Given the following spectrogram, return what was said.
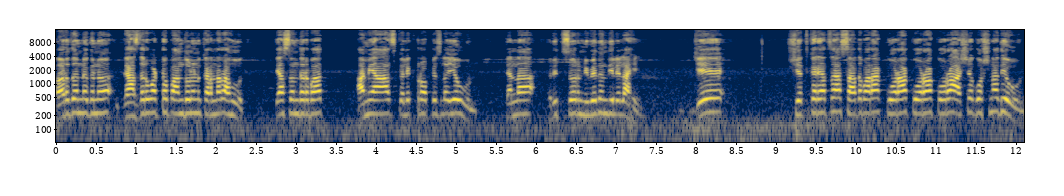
अर्धनग्न गाजर वाटप आंदोलन करणार आहोत. त्या संदर्भात आम्ही आज कलेक्टर ऑफिसला येऊन त्यांना रितसर निवेदन दिलेलं आहे. जे शेतकऱ्याचा सातबारा कोरा कोरा कोरा अशा घोषणा देऊन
